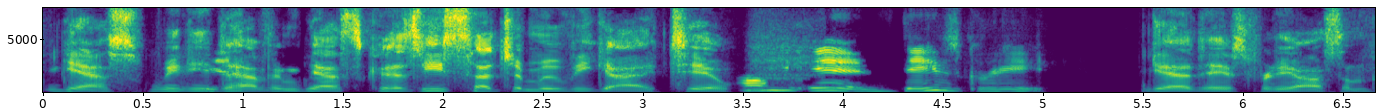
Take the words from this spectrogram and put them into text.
Yes, we need to have him guess because he's such a movie guy too. Oh, he is. Dave's great. Yeah, Dave's pretty awesome.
